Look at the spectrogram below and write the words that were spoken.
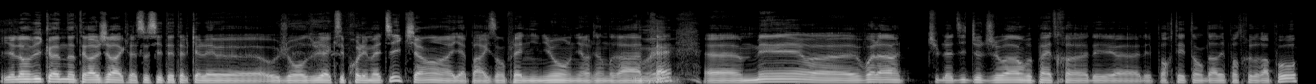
Il y a l'envie quand même d'interagir avec la société telle qu'elle est euh, aujourd'hui, avec ses problématiques. Hein. Il y a par exemple El Niño, on y reviendra après. Ouais. Euh, mais euh, voilà, tu l'as dit, Jojoa, on veut pas être euh, des, euh, des porte-étendards, des porte-drapeaux.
